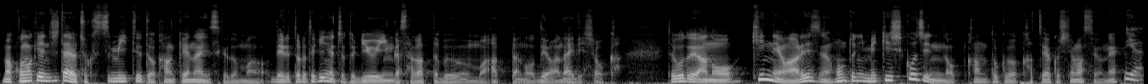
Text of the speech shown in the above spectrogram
まあ、この件自体は直接 MeToo とは関係ないですけど、まあ、デルトロ的にはちょっと留飲が下がった部分もあったのではないでしょうか。ということで、あの、近年はあれですね、本当にメキシコ人の監督が活躍してますよね。yeah,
